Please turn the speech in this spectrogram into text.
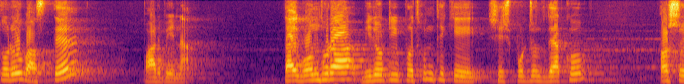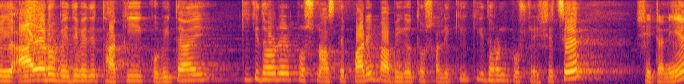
করেও বাঁচতে পারবে না। তাই বন্ধুরা, ভিডিওটি প্রথম থেকে শেষ পর্যন্ত দেখো। অবশ্যই আয় আরও বেঁধে বেঁধে থাকি কবিতায়। কী কী ধরনের প্রশ্ন আসতে পারে বা বিগত সালে কী কী ধরনের প্রশ্ন এসেছে সেটা নিয়ে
